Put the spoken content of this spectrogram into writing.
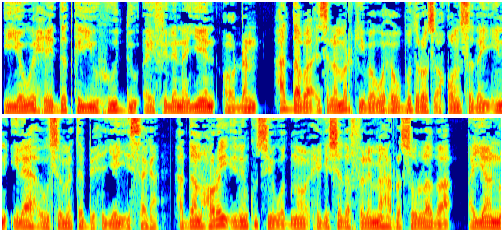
iyo wixii dadka yuhuuddu ay filanayeen oo dhan haddaba isla markiiba wuxuu butros aqoonsaday in ilaah uu samato bixiyey isaga. Haddaan horay idinku sii wadno xigashada filimaha rasuullada ayaannu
